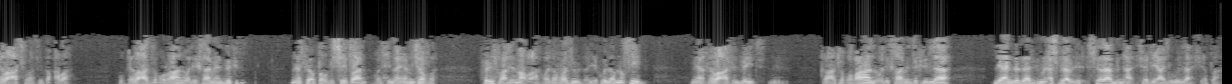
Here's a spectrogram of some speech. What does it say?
قراءة سورة البقرة وقراءة القرآن والإكثار من الذكر من أسباب طرد الشيطان والحماية من شره. فيشرع للمرأة وللرجل أن يكون له نصيب من القراءة في البيت من قراءة القرآن والإكثار من ذكر الله لأن ذلك من أسباب السلام من شر عدو الله الشيطان.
